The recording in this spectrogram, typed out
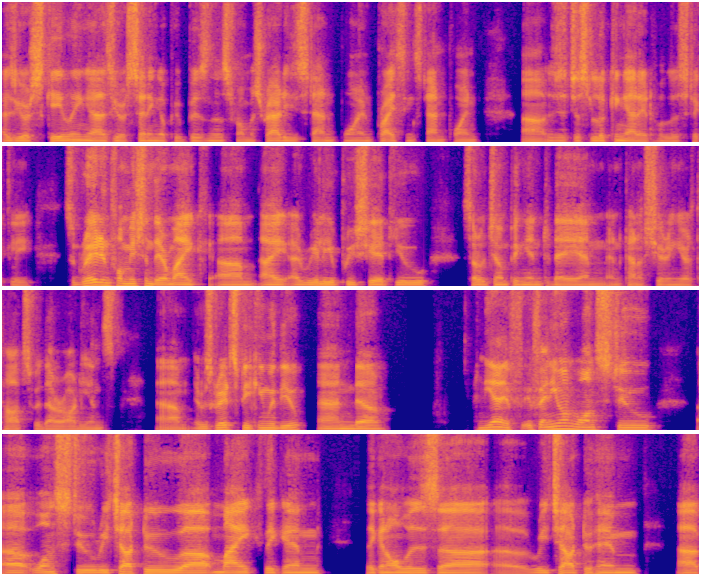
as you're scaling as you're setting up your business from a strategy standpoint pricing standpoint uh, just, just looking at it holistically. So great information there, Mike. Um, I, I really appreciate you sort of jumping in today and, and kind of sharing your thoughts with our audience. Um, it was great speaking with you. And, uh, and yeah, if, if anyone wants to uh, wants to reach out to uh, Mike, they can they can always uh, uh, reach out to him. Uh,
